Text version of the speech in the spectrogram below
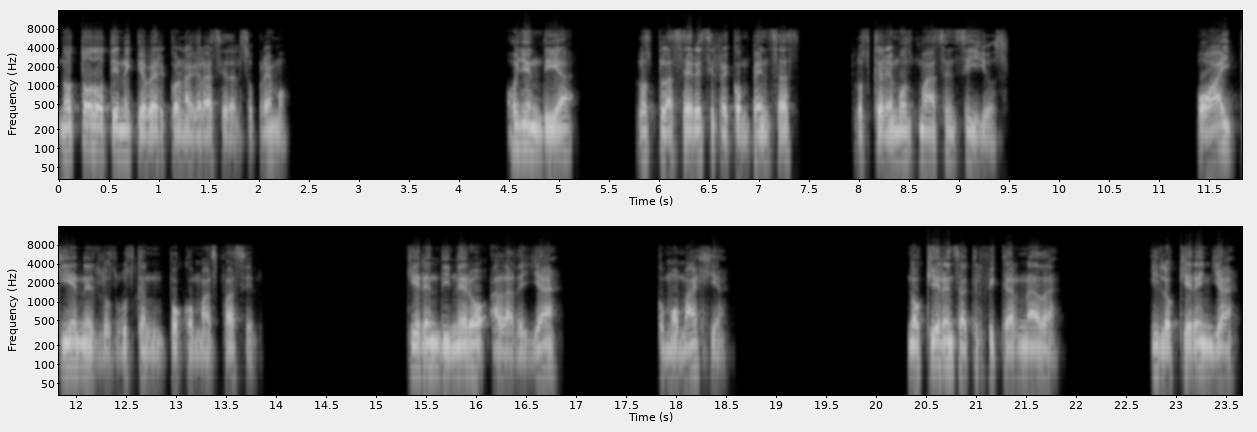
No todo tiene que ver con la gracia del Supremo. Hoy en día, los placeres y recompensas los queremos más sencillos, o hay quienes los buscan un poco más fácil. Quieren dinero a la de ya, como magia. No quieren sacrificar nada, y lo quieren ya.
